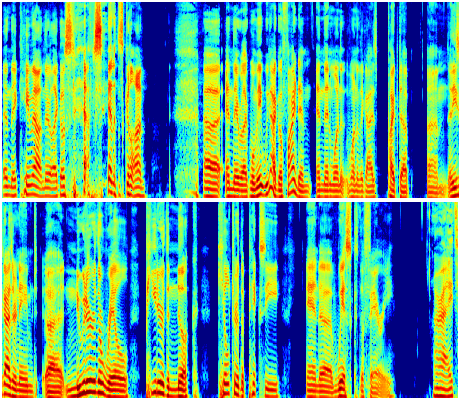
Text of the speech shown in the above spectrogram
And they came out and they're like, "Oh snap, Santa's gone." Uh, and they were like, "Well, maybe we gotta go find him." And then one one of the guys piped up. Um, these guys are named uh, Nuter the Ryl, Peter the Knook, Kilter the Pixie, and uh, Wisk the Fairy. All right.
